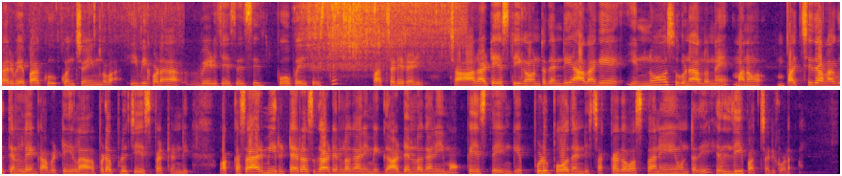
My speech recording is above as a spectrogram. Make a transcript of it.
కరివేపాకు కొంచెం ఇంగువ. ఇవి కూడా వేడి చేసేసి పోపు వేసేస్తే పచ్చడి రెడీ. చాలా టేస్టీగా ఉంటుందండి. అలాగే ఎన్నో సుగుణాలు ఉన్నాయి మనం పచ్చిది అలాగూ తినలేం కాబట్టి ఇలా అప్పుడప్పుడు చేసి పెట్టండి. ఒక్కసారి మీరు టెర్రస్ గార్డెన్లో కానీ మీ గార్డెన్లో కానీ ఈ మొక్క వేస్తే ఇంకెప్పుడు పోదండి. చక్కగా వస్తానే ఉంటుంది. హెల్దీ పచ్చడి కూడా.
